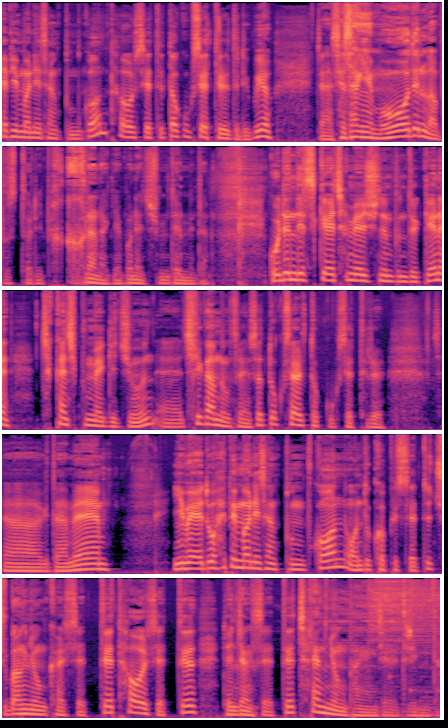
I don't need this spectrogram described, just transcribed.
해피머니 상품권, 타월 세트, 떡국 세트를 드리고요. 자, 세상의 모든 love story 편안하게 보내주시면 됩니다. 골든디스크에 참여해주시는 분들께는 착한 식품의 기준, 에, 칠갑농산에서 똑살 떡국 세트를. 자, 그 다음에 이외에도 해피머니 상품권, 원두커피 세트, 주방용 칼 세트, 타월 세트, 된장 세트, 차량용 방향제를 드립니다.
